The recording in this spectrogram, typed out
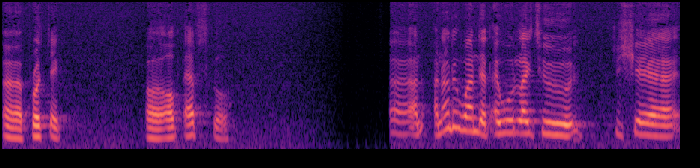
uh, projects uh, of APSCO. Uh, another one that I would like to, to share,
